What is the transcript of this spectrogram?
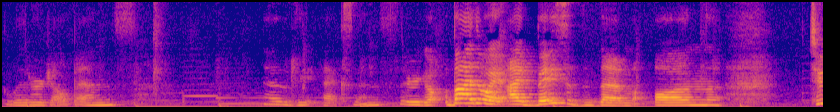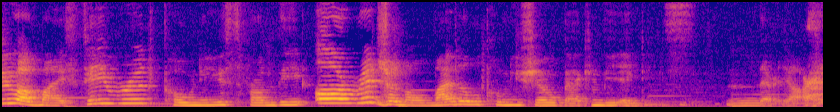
glitter gel pens as the accents. There you go. By the way, I based them on two of my favorite ponies from the original My Little Pony show back in the 80s. There they are.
